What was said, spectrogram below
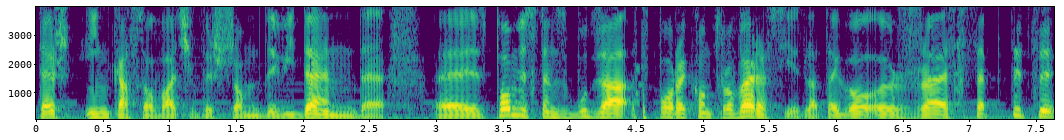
też inkasować wyższą dywidendę. E, pomysł ten wzbudza spore kontrowersje, dlatego że sceptycy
